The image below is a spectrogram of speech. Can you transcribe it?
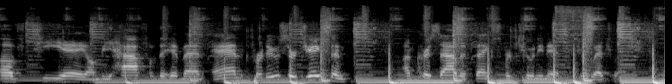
of TA, on behalf of the Hitman and producer Jason, I'm Kris Abbott. Thanks for tuning in to Edge Rush.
